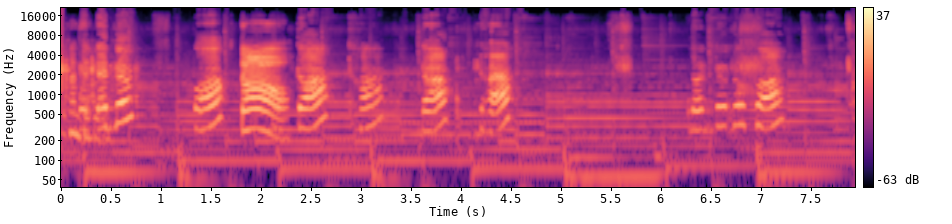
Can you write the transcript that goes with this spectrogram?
এখান থেকে। ত দ থ দ ধ দ দ দ প থ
